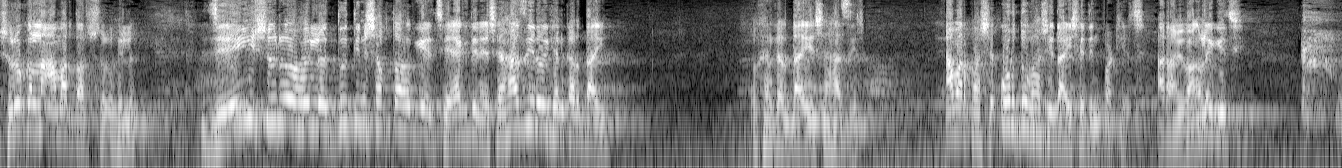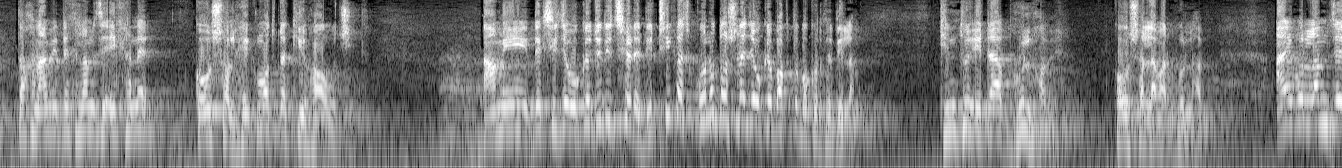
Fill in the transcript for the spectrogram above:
শুরু করলাম, আমার দর শুরু হইল। যেই শুরু হইল দু তিন সপ্তাহ গিয়েছে, একদিন এসে হাজির ওইখানকার দায়ী। ওখানকার দায়ী এসে হাজির। আমার পাশে উর্দু ভাষী দায়ী সেদিন পাঠিয়েছে। আর আমি বাংলায় গেছি। তখন আমি দেখলাম যে এখানে কৌশল, হেকমতটা কি হওয়া উচিত? আমি দেখছি যে ওকে যদি ছেড়ে দিই, ঠিক আছে, কোনো দোষ নাই যে ওকে বক্তব্য করতে দিলাম। কিন্তু এটা ভুল হবে। কৌশলে আমার ভুল হবে। আমি বললাম যে,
